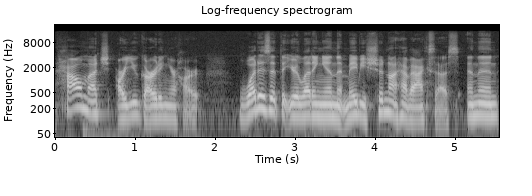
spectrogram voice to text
how much are you guarding your heart? What is it that you're letting in that maybe should not have access? And then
